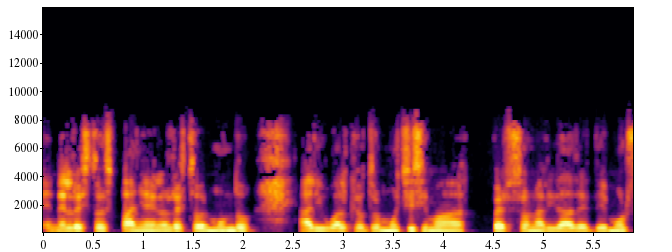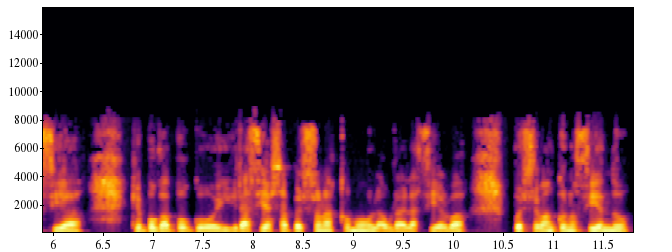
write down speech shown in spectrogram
en el resto de España y en el resto del mundo, al igual que otros muchísimas personalidades de Murcia que poco a poco y gracias a personas como Laura de la Cierva pues se van conociendo,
